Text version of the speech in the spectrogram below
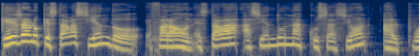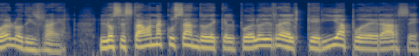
¿Qué era lo que estaba haciendo Faraón? Estaba haciendo una acusación al pueblo de Israel los estaban acusando de que el pueblo de Israel quería apoderarse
